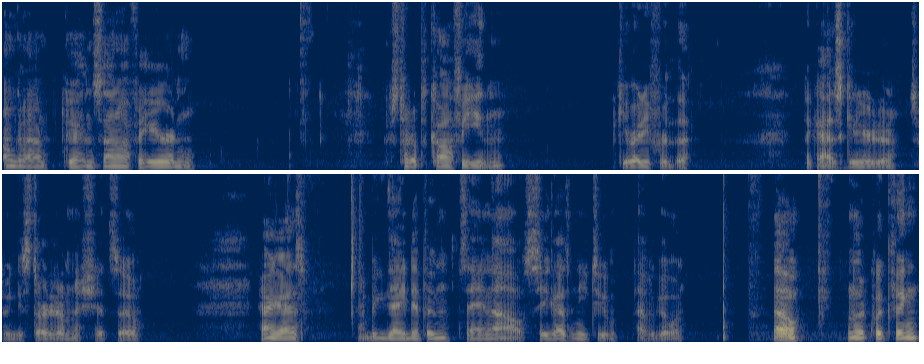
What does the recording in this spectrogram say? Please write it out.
I'm gonna go ahead and sign off of here and start up the coffee and get ready for the the guys get here to so we can get started on this shit. So, alright, guys. Big day dipping, saying I'll see you guys on YouTube. Have a good one. Oh, another quick thing.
